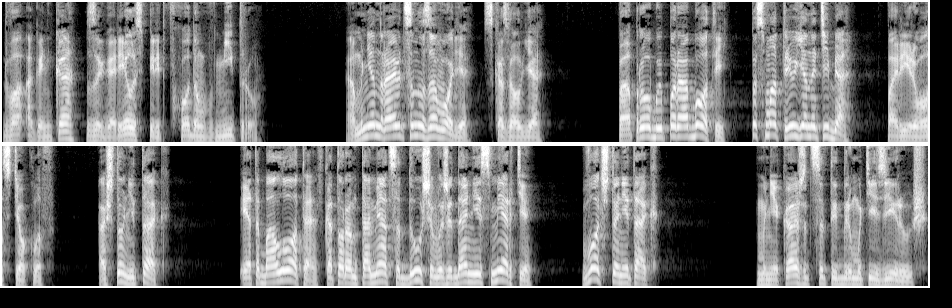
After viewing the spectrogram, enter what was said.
Два огонька загорелось перед входом в Митру. «А мне нравится на заводе», — сказал я. «Попробуй поработай, посмотрю я на тебя», – парировал Стеклов. «А что не так?» «Это болото, в котором томятся души в ожидании смерти. Вот что не так!» «Мне кажется, ты драматизируешь».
